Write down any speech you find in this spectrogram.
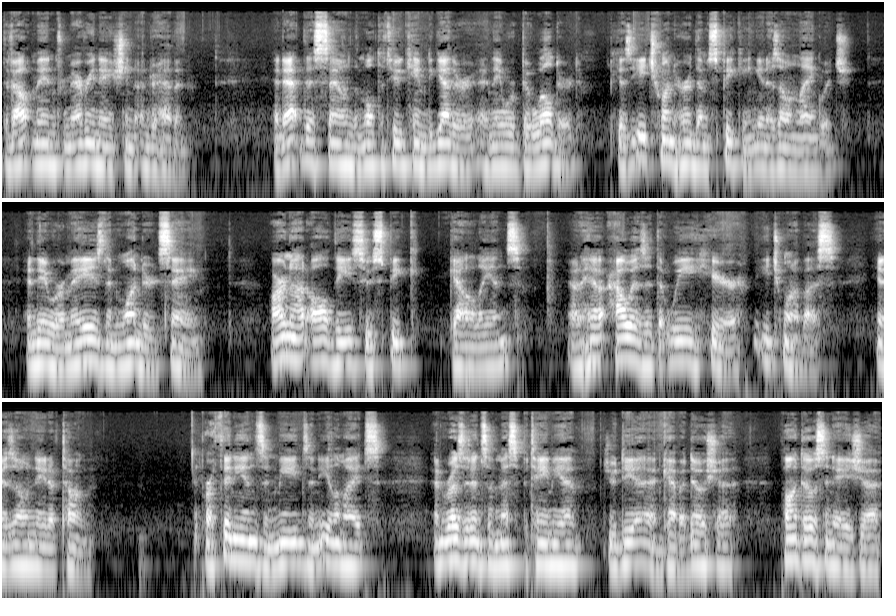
devout men from every nation under heaven. And at this sound the multitude came together, and they were bewildered, because each one heard them speaking in his own language. And they were amazed and wondered, saying, Are not all these who speak Galileans? And how is it that we hear, each one of us, in his own native tongue? Parthians and Medes and Elamites, and residents of Mesopotamia, Judea and Cappadocia, Pontus and Asia,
